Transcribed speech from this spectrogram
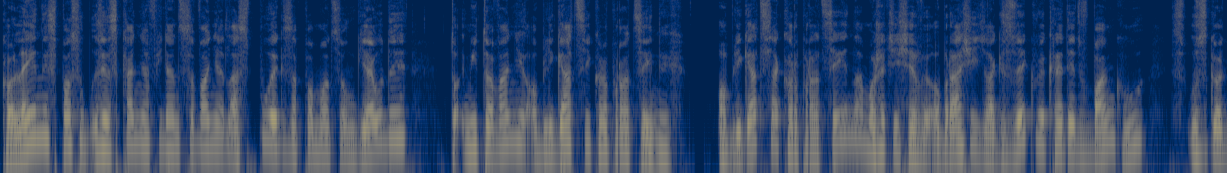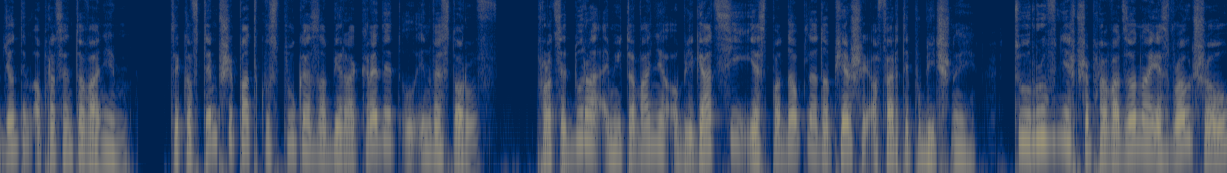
Kolejny sposób uzyskania finansowania dla spółek za pomocą giełdy to emitowanie obligacji korporacyjnych. Obligacja korporacyjna możecie się wyobrazić jak zwykły kredyt w banku z uzgodnionym oprocentowaniem. Tylko w tym przypadku spółka zabiera kredyt u inwestorów. Procedura emitowania obligacji jest podobna do pierwszej oferty publicznej. Tu również przeprowadzona jest roadshow,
